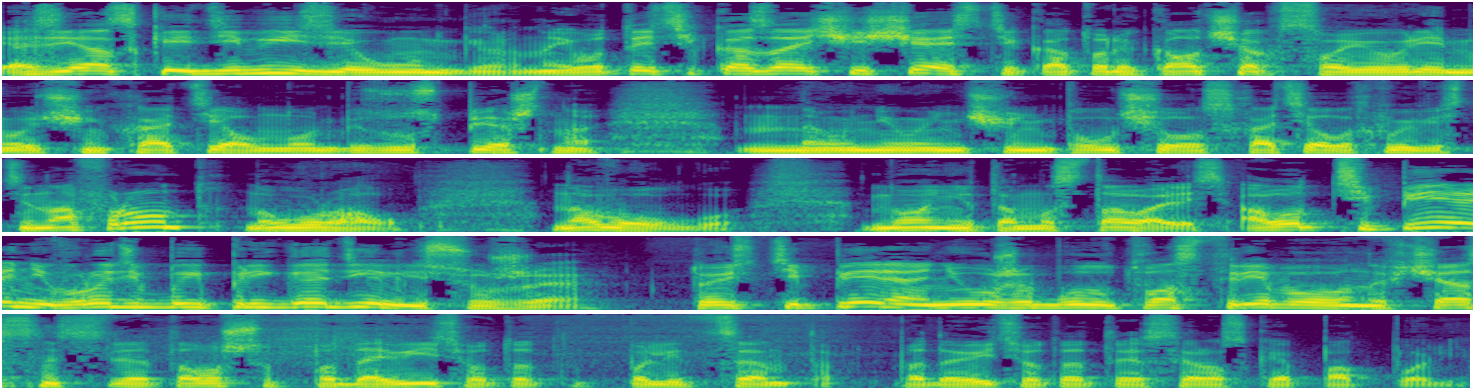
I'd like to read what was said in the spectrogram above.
Азиатская дивизия Унгерна. И вот эти казачьи части, которые Колчак в свое время очень хотел, но безуспешно у него ничего не получилось, хотел их вывести на фронт на Урал, на Волгу, но они там оставались. А вот теперь они вроде бы и пригодились уже. То есть теперь они уже будут востребованы, в частности, для того, чтобы подавить вот этот полицентр, подавить вот это эсеровское подполье.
